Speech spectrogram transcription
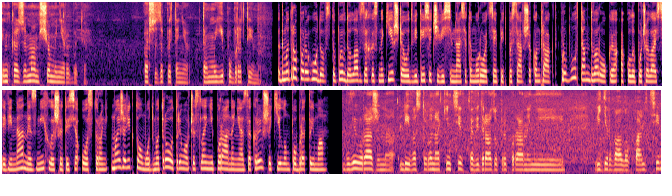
Він каже: Мам, що мені робити? Перше запитання, там мої побратими. Дмитро Перегудов вступив до лав захисників ще у 2018 році, підписавши контракт. Пробув там два роки. А коли почалася війна, не зміг лишитися осторонь. Майже рік тому Дмитро отримав численні поранення, закривши тілом побратима. Були уражена ліва сторона, кінцівка відразу при пораненні відірвало пальці.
